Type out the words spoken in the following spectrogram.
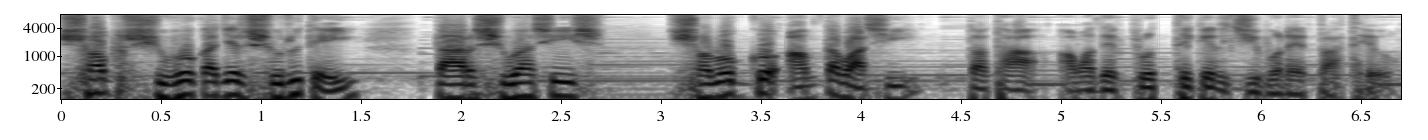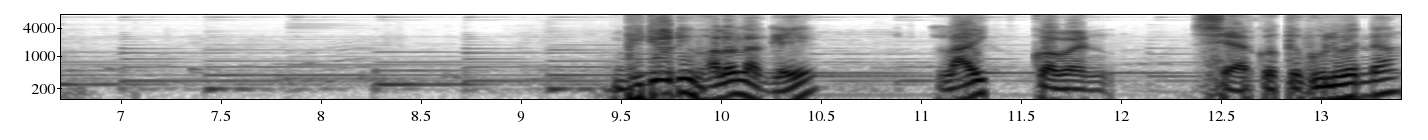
সব শুভ কাজের শুরুতেই তার সুভাশিস সমগ্র আমতাবাসী তথা আমাদের প্রত্যেকের জীবনের পাথেও ভিডিওটি ভালো লাগলে লাইক, কমেন্ট, শেয়ার করতে ভুলবেন না।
